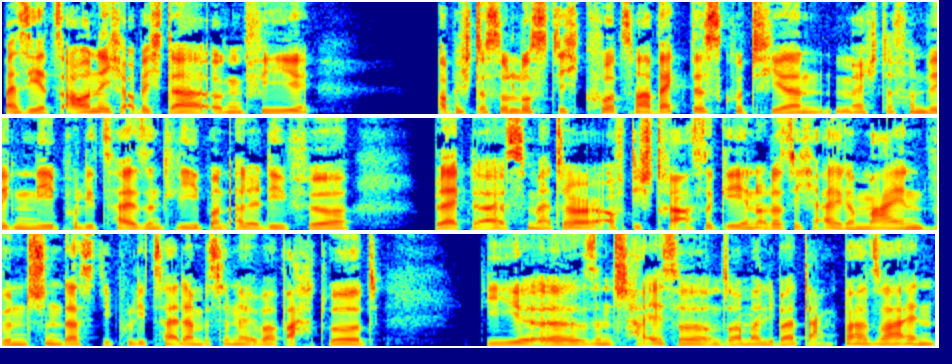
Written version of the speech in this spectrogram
weiß ich jetzt auch nicht, ob ich da irgendwie, ob ich das so lustig kurz mal wegdiskutieren möchte, von wegen, nee, Polizei sind lieb und alle, die für Black Lives Matter auf die Straße gehen oder sich allgemein wünschen, dass die Polizei da ein bisschen mehr überwacht wird, die äh, sind scheiße und soll mal lieber dankbar sein.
